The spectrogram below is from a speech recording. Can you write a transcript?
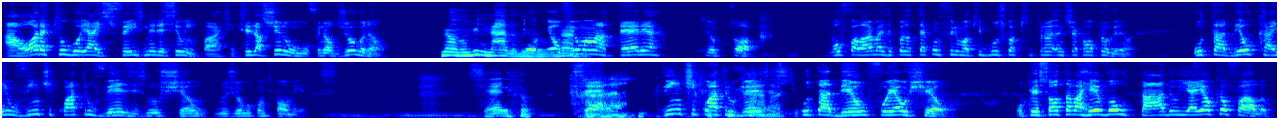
A hora que o Goiás fez mereceu o empate. Vocês assistiram o final do jogo ou não? Não, não vi nada do Eu, jogo. eu vi nada. uma matéria. Eu só vou falar, mas depois até confirmo aqui, busco aqui pra, antes de acabar o programa. O Tadeu caiu 24 vezes no chão no jogo contra o Palmeiras. Sério? Sério. Cara, 24 Caraca. vezes o Tadeu foi ao chão. O pessoal tava revoltado, e aí é o que eu falo.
